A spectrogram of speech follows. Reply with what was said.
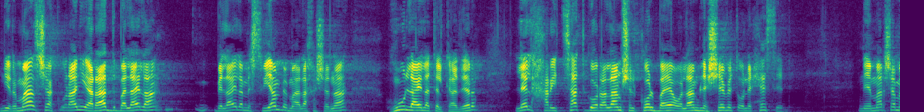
נרמז שהקוראן ירד בלילה, בלילה מסוים במהלך השנה, הוא לילת אל-קאדר, ליל חריצת גורלם של כל באי העולם לשבט או לחסד. נאמר שם,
